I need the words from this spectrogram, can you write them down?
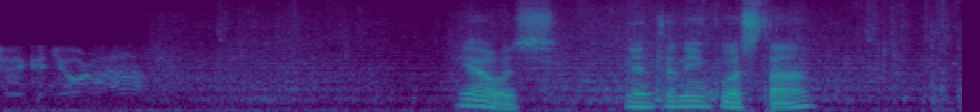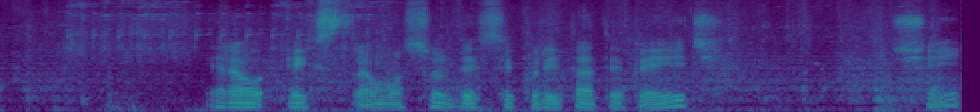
Shaking your hand. Ia uzi, ne întâlnim cu ăsta. Erau extra măsuri de securitate pe aici. Și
